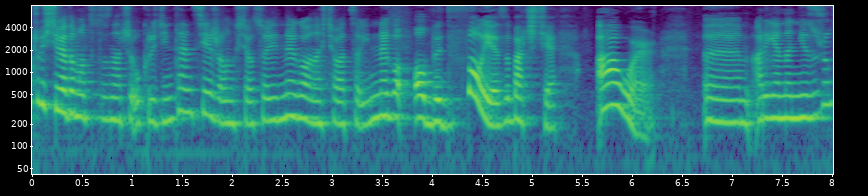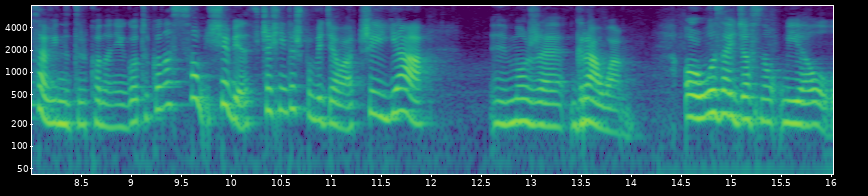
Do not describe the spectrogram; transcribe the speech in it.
oczywiście wiadomo, co to znaczy ukryć intencje, że on chciał co innego, ona chciała co innego. Obydwoje, zobaczcie, our Ariana nie zrzuca winy tylko na niego, tylko na sobie, siebie. Wcześniej też powiedziała, czy ja y, może grałam, or was I just not me all?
